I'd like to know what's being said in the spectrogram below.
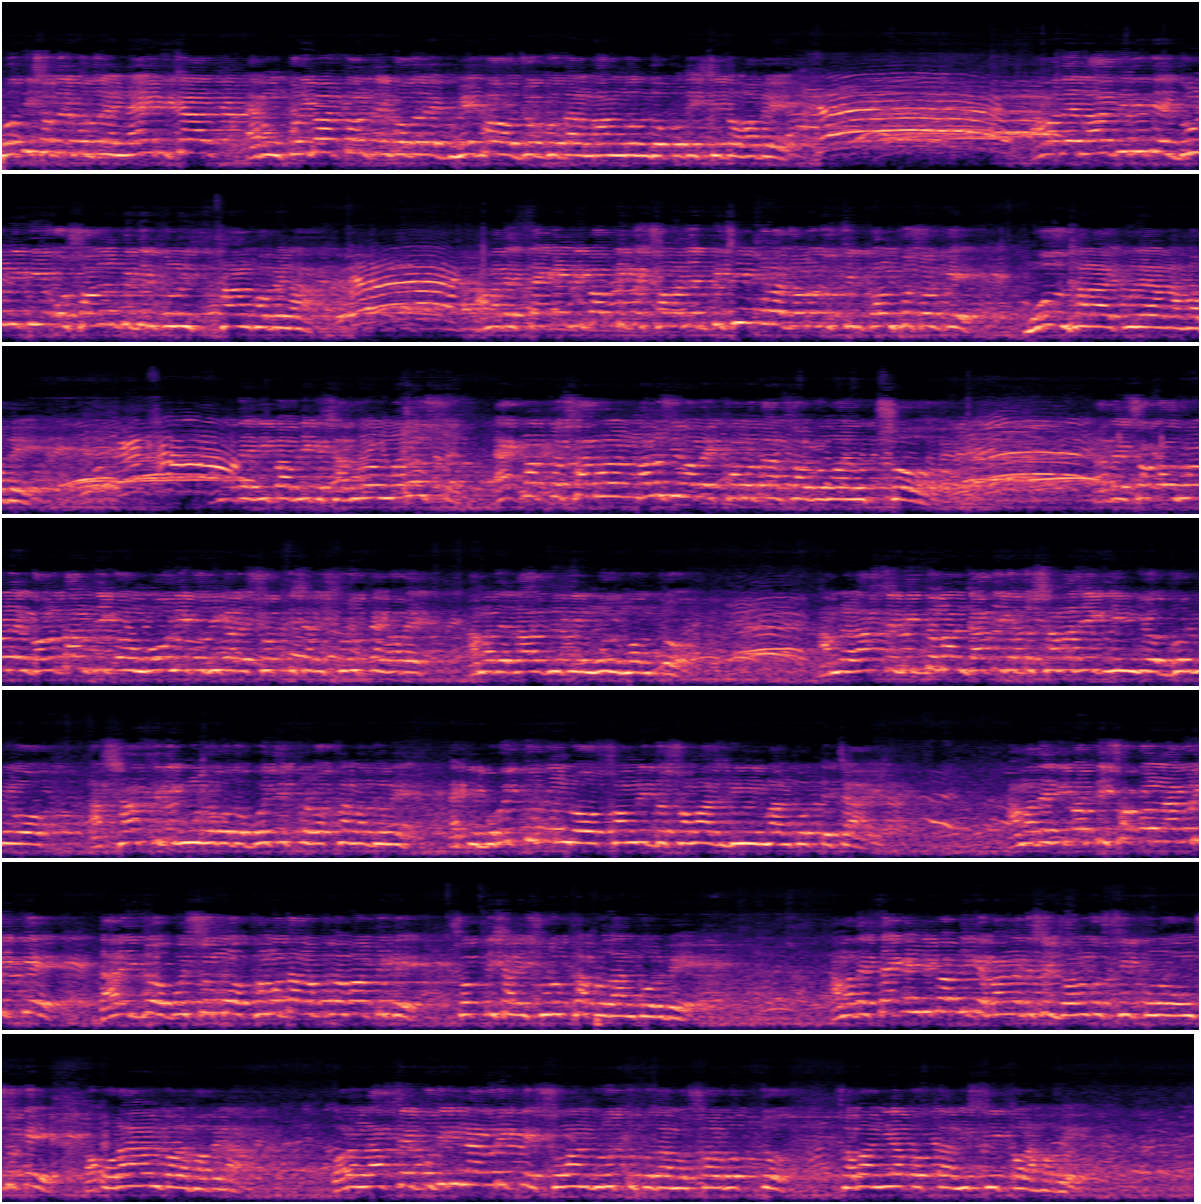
প্রতিশোধের বদলে ন্যায় বিচার এবং পরিবারতন্ত্রের বদলে মেধা ও যোগ্যতার মানদণ্ড প্রতিষ্ঠিত হবে। রাজনীতিতে দুর্নীতি ও স্বজনপ্রীতির কোন স্থান হবে না। আমাদের সেকেন্ড রিপাবলিকের সমাজের পিছিয়ে পড়া জনগোষ্ঠীর কণ্ঠস্বরকে মূল ধারায় তুলে আনা হবে। আমাদের রিপাবলিকের সাধারণ মানুষ, একমাত্র সাধারণ মানুষই হবে ক্ষমতার সর্বময় উৎস। তাদের সকল ধরনের গণতান্ত্রিক ও মৌলিক অধিকারের শক্তিশালী সুরক্ষাই হবে আমাদের রাজনীতির মূল মন্ত্র। আমরা রাষ্ট্রে বিদ্যমান জাতিগত, সামাজিক, লিঙ্গীয়, ধর্মীয় আর সাংস্কৃতিক মূল্যবোধ ও বৈচিত্র্য রক্ষার মাধ্যমে একটি বৈচিত্র্যপূর্ণ ও সমৃদ্ধ সমাজ বিনির্মাণ করতে চাই। আমাদের রিপাবলিক সকল নাগরিককে দারিদ্র, বৈষম্য ক্ষমতার অপব্যবহার থেকে শক্তিশালী সুরক্ষা প্রদান করবে। আমাদের সেকেন্ড রিপাবলিকে বাংলাদেশের জনগোষ্ঠীর কোনো অংশকে অপরায়ণ করা হবে না। বরং রাষ্ট্রের প্রতিটি নাগরিককে সমান গুরুত্ব প্রদান ও সর্বোচ্চ সবার নিরাপত্তা নিশ্চিত করা হবে।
